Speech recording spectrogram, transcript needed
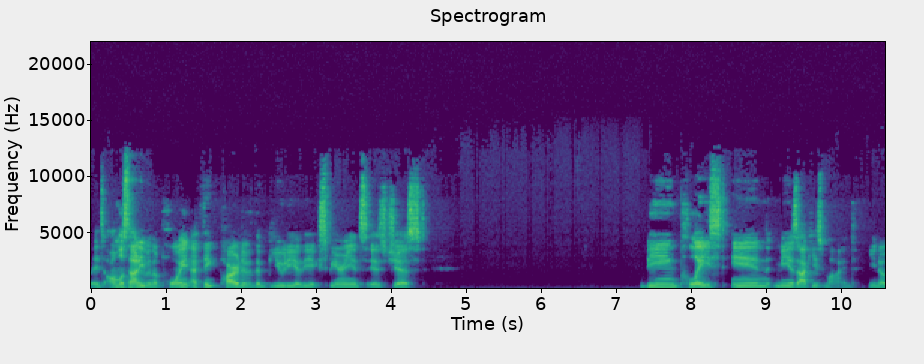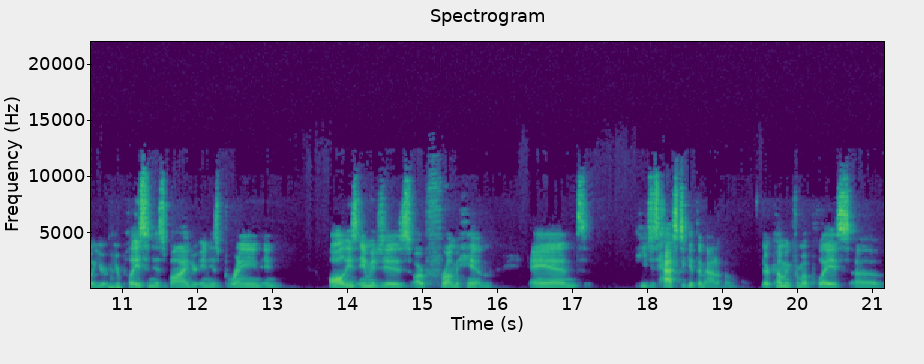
it's almost not even the point. I think part of the beauty of the experience is just being placed in Miyazaki's mind. You know, you're you're Mhm. placed in his mind, you're in his brain, and all these images are from him, and he just has to get them out of him. They're coming from a place of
